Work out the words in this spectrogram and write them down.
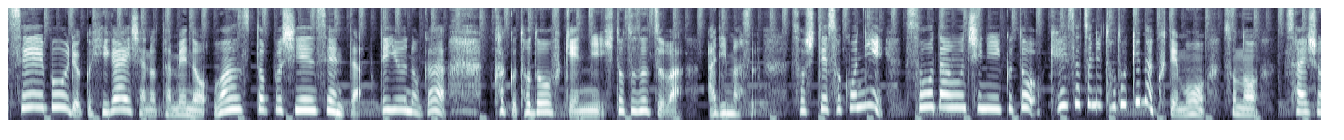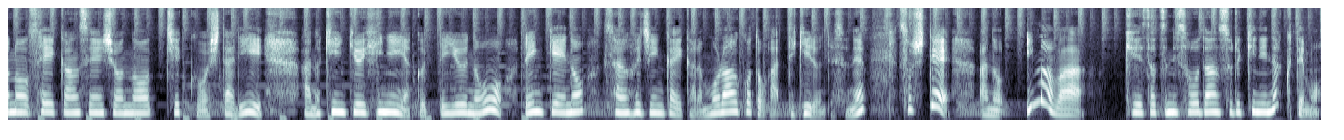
性暴力被害者のためのワンストップ支援センターっていうのが各都道府県に一つずつはありますそしてそこに相談をしに行くと警察に届けなくてもその最初の性感染症のチェックをしたりあの緊急避妊薬っていうのを連携の産婦人科医からもらうことができるんですね。そしてあの今は警察に相談する気になくても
